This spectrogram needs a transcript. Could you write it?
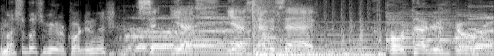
Am I supposed to be recording this? Say, yes, yes, tag is tag. Oh, taggers go.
